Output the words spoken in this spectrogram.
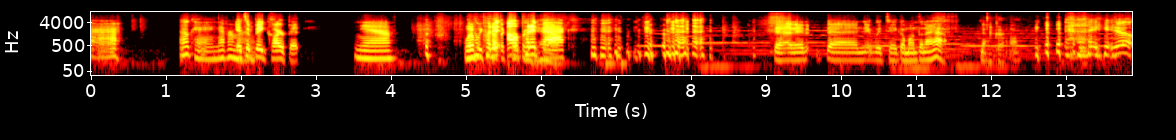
Ah. Okay, never mind. It's a big carpet. Yeah. What if I'll we put cut it. the I'll put it half? back. then it then it would take a month and a half. No. Okay. um, Yeah,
